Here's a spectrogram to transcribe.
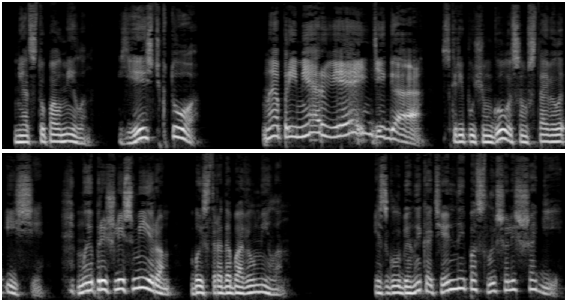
— не отступал Милан. Есть кто?» «Например, Вендиго!» — скрипучим голосом вставила Исси. «Мы пришли с миром!» — быстро добавил Милан. Из глубины котельной послышались шаги.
